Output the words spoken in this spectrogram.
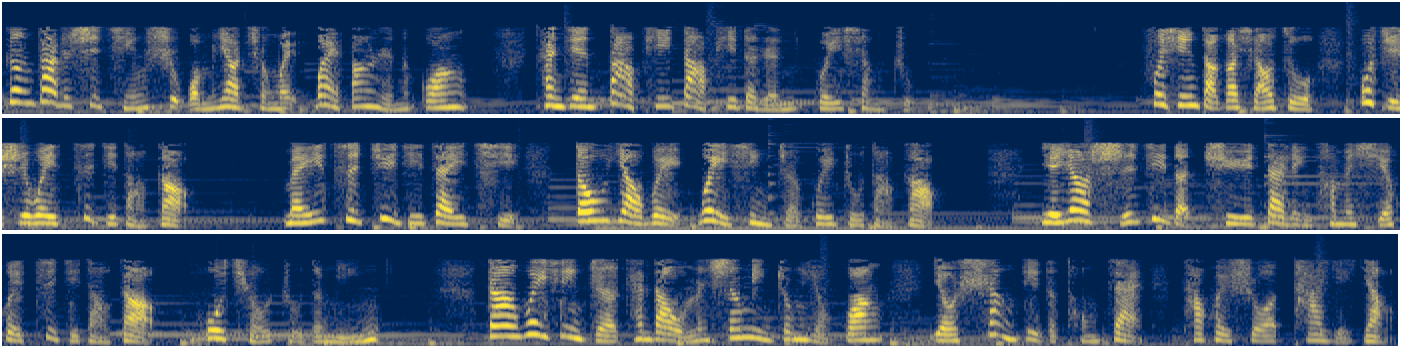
更大的事情是我们要成为外邦人的光，看见大批大批的人归向主。复兴祷告小组不只是为自己祷告，每一次聚集在一起都要为未信者归主祷告。也要实际的去带领他们学会自己祷告，呼求主的名。当未信者看到我们生命中有光，有上帝的同在，他会说他也要。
